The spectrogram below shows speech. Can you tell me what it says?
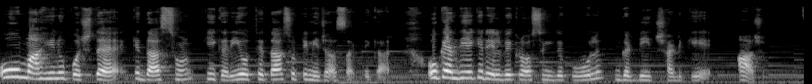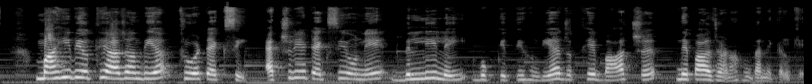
ਉਹ ਮਾਹੀ ਨੂੰ ਪੁੱਛਦਾ ਹੈ ਕਿ ਦੱਸ ਹੁਣ ਕੀ ਕਰੀਏ, ਉੱਥੇ ਤਾਂ ਸੁੱਟੀ ਨਹੀਂ ਜਾ ਸਕਦੀ ਕਾਰ। ਉਹ ਕਹਿੰਦੀ ਹੈ ਕਿ ਰੇਲਵੇ ਕ੍ਰਾਸਿੰਗ ਦੇ ਕੋਲ ਗੱਡੀ ਛੱਡ ਕੇ ਆ ਜਾਓ। ਮਾਹੀ ਵੀ ਉੱਥੇ ਆ ਜਾਂਦੀ ਆ ਥਰੂ ਅ ਟੈਕਸੀ ਐਕਚੁਅਲੀ ਇਹ ਟੈਕਸੀ ਉਹਨੇ ਦਿੱਲੀ ਲਈ ਬੁੱਕ ਕੀਤੀ ਹੁੰਦੀ ਹੈ ਜਿੱਥੇ ਬਾਅਦ ਚ ਨੇਪਾਲ ਜਾਣਾ ਹੁੰਦਾ ਨਿਕਲ ਕੇ।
